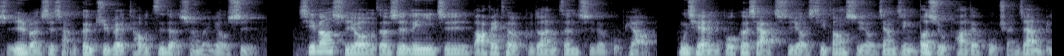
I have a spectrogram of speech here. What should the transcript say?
使日本市场更具备投资的成本优势。西方石油则是另一支巴菲特不断增持的股票。目前，波克夏持有西方石油将近二十五趴的股权占比，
